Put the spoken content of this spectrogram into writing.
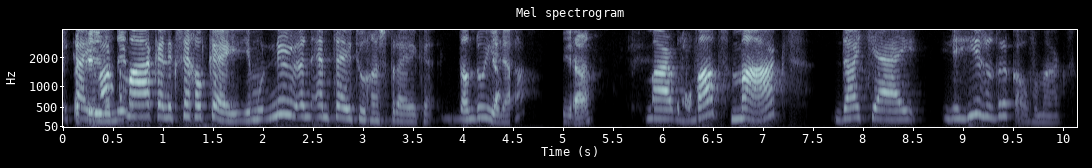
Ik kan je er wakker maken en ik zeg oké, je moet nu een MT toe gaan spreken. Dan doe je dat. Ja, Maar wat maakt dat jij je hier zo druk over maakt?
